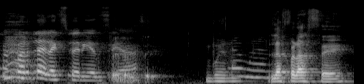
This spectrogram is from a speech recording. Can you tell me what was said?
fue parte de la experiencia. sí. Bueno, Ah, bueno. la frase.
